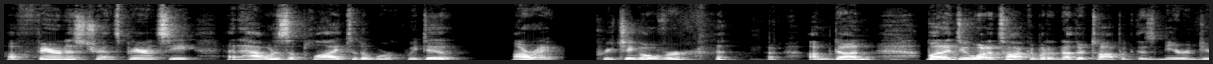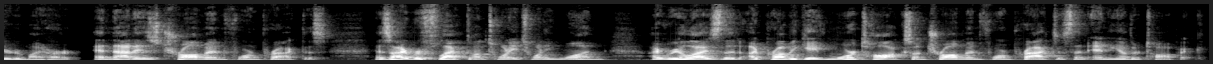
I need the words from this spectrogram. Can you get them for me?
of fairness, transparency, and how it is applied to the work we do. All right, preaching over. I'm done. But I do want to talk about another topic that's near and dear to my heart, and that is trauma informed practice. As I reflect on 2021, I realize that I probably gave more talks on trauma informed practice than any other topic.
